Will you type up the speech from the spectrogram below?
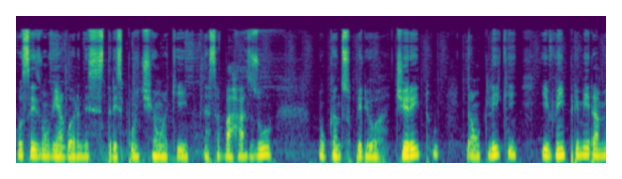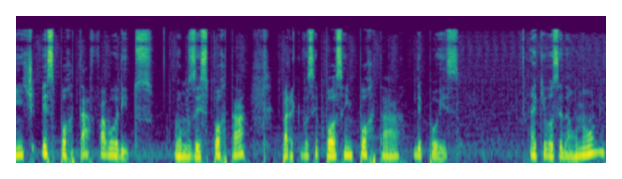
Vocês vão vir agora nesses três pontinhos aqui, nessa barra azul no canto superior direito, dá um clique e vem primeiramente exportar favoritos. Vamos exportar para que você possa importar depois. Aqui você dá um nome,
